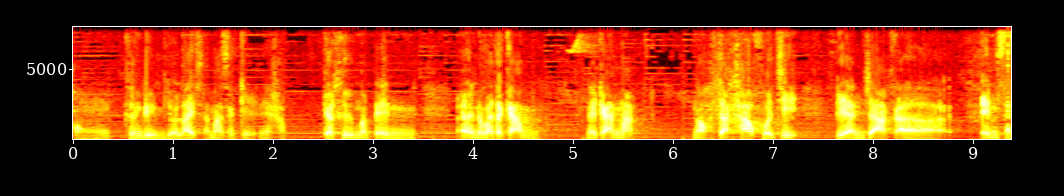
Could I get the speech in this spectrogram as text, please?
ของเครื่องดื่มโยไลท์มาสเกะเนี่ยครับ ก็คือมันเป็นเอ่อนวัตกรรมในการหมักเนาะจากข้าวโคจิ เปลี่ยนจากเอ่อเอนไซ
